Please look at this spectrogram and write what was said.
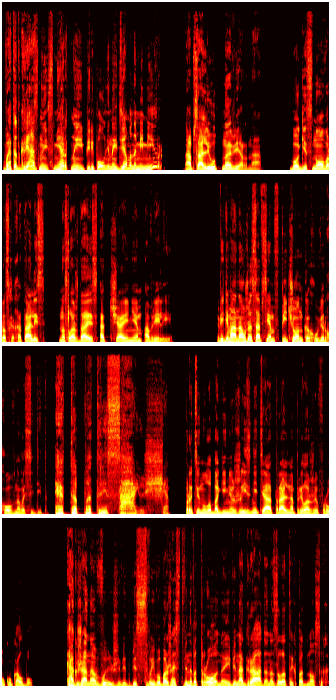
В этот грязный, смертный, переполненный демонами мир?» «Абсолютно верно». Боги снова расхохотались, наслаждаясь отчаянием Аврелии. Видимо, она уже совсем в печенках у Верховного сидит. «Это потрясающе!» — протянула богиня жизни, театрально приложив руку к колбу. «Как же она выживет без своего божественного трона и винограда на золотых подносах?»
